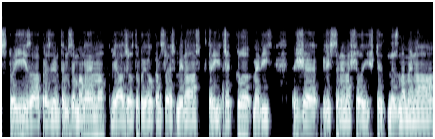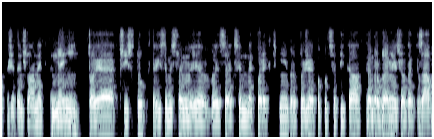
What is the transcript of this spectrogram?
stojí za prezidentem Zemanem. Vyjádřil to jeho kancléř Minář, který řekl v médiích, že když se nenašel, ještě neznamená, že ten článek není. To je přístup, který si myslím je velice jaksi nekorektní, protože pokud se týká ten problém něčeho tak závažného,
